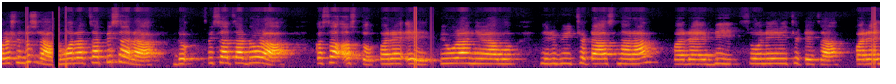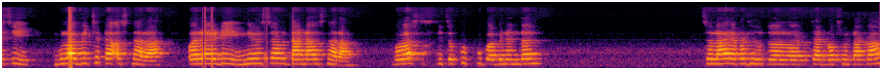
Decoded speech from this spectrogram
प्रश्न दुसरा मोराचा पिसारा डो, पिसाचा डोळा कसा असतो? पर्याय ए पिवळा निळा व हिरवी छटा असणारा. पर्याय बी सोनेरी छटेचा. पर्याय सी गुलाबी छटा असणारा. पर्याय डी निळसर दांडा असणारा. बघा तिचं खूप खूप अभिनंदन. चला या प्रश्नाचं उत्तर चॅट बॉक्समध्ये टाका.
